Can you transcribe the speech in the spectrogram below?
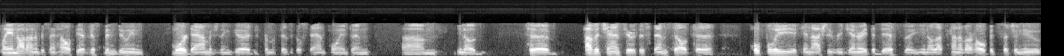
playing not 100% healthy, I've just been doing more damage than good from a physical standpoint. And um, you know, to have the chance here with this stem cell to hopefully it can actually regenerate the disc. Uh, you know, that's kind of our hope. It's such a new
